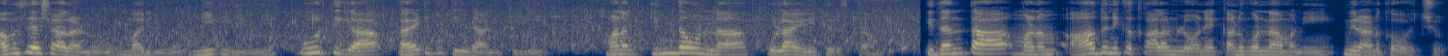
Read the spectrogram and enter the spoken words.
అవశేషాలను మరియు నీటిని పూర్తిగా బయటకు తీయడానికి మనం కింద ఉన్న కుళాయిని తెరుస్తాము. ఇదంతా మనం ఆధునిక కాలంలోనే కనుగొన్నామని మీరు అనుకోవచ్చు.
